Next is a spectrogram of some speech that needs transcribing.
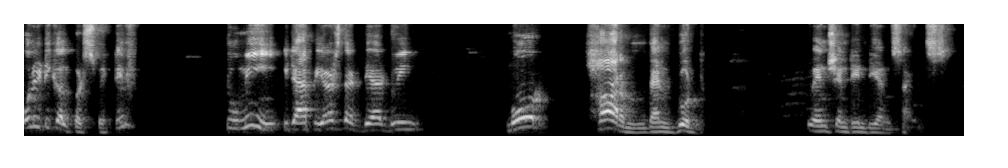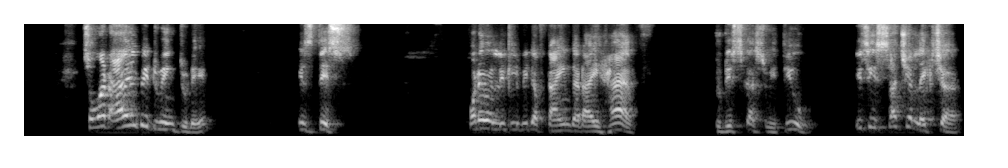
political perspective, to me, it appears that they are doing more harm than good to ancient Indian science. So what I will be doing today is this. Whatever little bit of time that I have to discuss with you, this is such a lecture.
